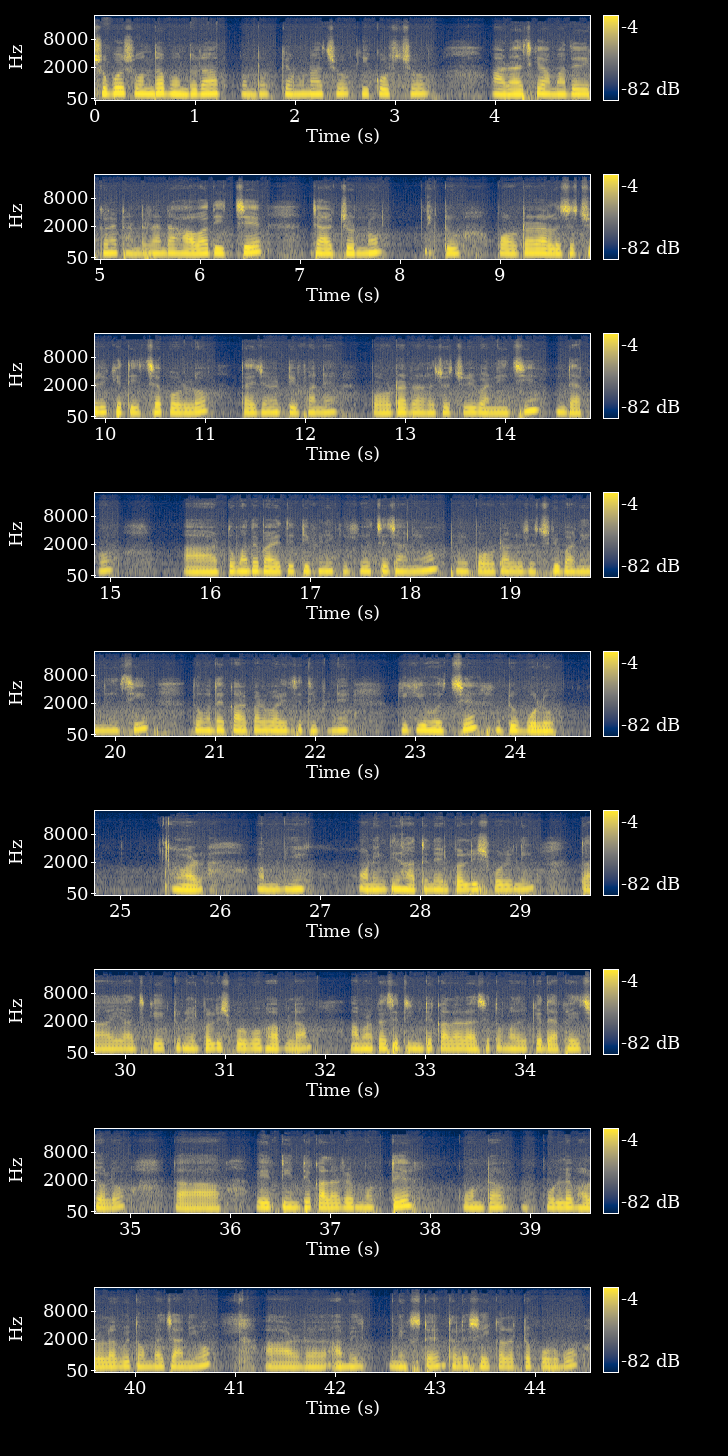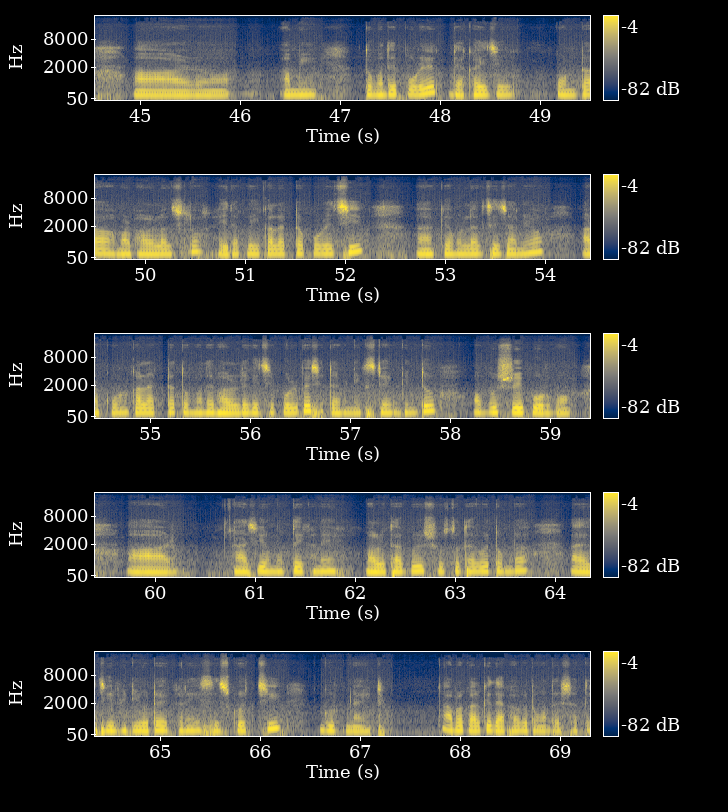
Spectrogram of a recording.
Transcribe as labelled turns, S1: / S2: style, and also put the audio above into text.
S1: শুভ সন্ধ্যা বন্ধুরা, তোমরা কেমন আছো? কি করছ? আর আজকে আমাদের এখানে ঠান্ডা ঠান্ডা হাওয়া দিচ্ছে, যার জন্য একটু পরোটার আলু চচ্চড়ি খেতে ইচ্ছা করল। তাই জন্য টিফানে পরোটার আলু চচ্চড়ি বানিয়েছি, দেখো। আর তোমাদের বাড়িতে টিফিনে কী কী হচ্ছে জানিও? আমি পরোটা আলু চচ্চড়ি বানিয়ে নিয়েছি। তোমাদের কার কার বাড়িতে টিফিনে কী কী হচ্ছে একটু বলো। আর আমি অনেক দিন হাতে নেল পালিশ পরিনি তাই আজকে একটু নেল পালিশ পরবো ভাবলাম। আমার কাছে তিনটে কালার আছে, তোমাদেরকে দেখাই চলো। তা এই তিনটে কালারের মধ্যে কোনটা পরলে ভালো লাগবে তোমরা জানিও। আর আমি নেক্সট টাইম তাহলে সেই কালারটা পরবো। আর আমি তোমাদের পরে দেখাই যে কোনটা আমার ভালো লাগছিল। এই দেখো, এই কালারটা পরেছি। কেমন লাগছে জানিও। আর কোন কালারটা তোমাদের ভালো লেগেছে বলবে সেটা আমি নেক্সট টাইম কিন্তু অবশ্যই পরব। আর আজকের মতো এখানে ভালো থাকবে, সুস্থ থাকবে তোমরা। আজকে ভিডিওটা এখানেই শেষ করছি। গুড নাইট আবার কালকে দেখা হবে তোমাদের সাথে।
